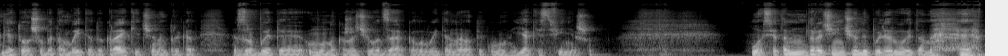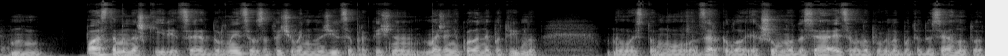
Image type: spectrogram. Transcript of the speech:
для того, щоб там вийти до крайки, чи, наприклад, зробити, умовно кажучи, от дзеркало, вийти на таку якість фінішу. Ось, я там, до речі, нічого не полірую, там м, пастами на шкірі, це дурниця в заточуванні ножів, це практично майже ніколи не потрібно. Ну, ось тому дзеркало, якщо воно досягається, воно повинно бути досягнуто.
